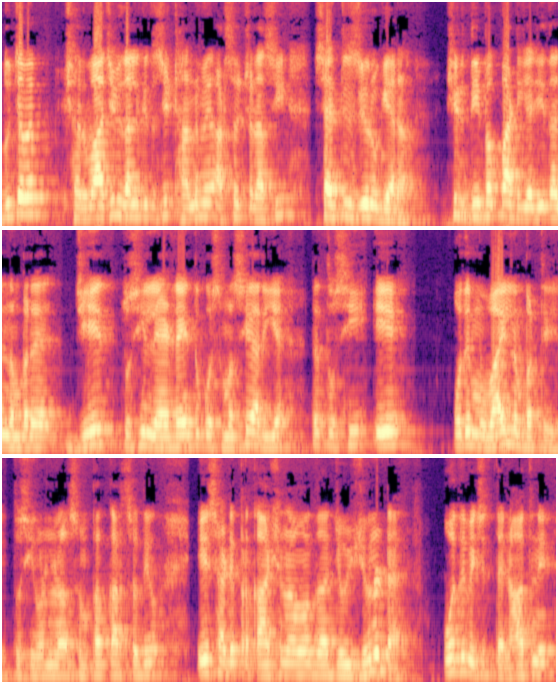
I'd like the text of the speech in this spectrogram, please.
ਦੂਜਾ ਮੈਂ ਸ਼ੁਰੂਆਤ 'ਚ ਵੀ ਗੱਲ ਕੀਤੀ ਸੀ 98884 37011 ਸ਼੍ਰੀ ਦੀਪਕ ਭਾਟੀਆ ਜੀ ਦਾ ਨੰਬਰ ਹੈ। ਜੇ ਤੁਸੀਂ ਲੈਂਡਲਾਈਨ ਤੋਂ ਕੋਈ ਸਮੱਸਿਆ ਆ ਰਹੀ ਹੈ, ਤੇ ਤੁਸੀਂ ਇਹ ਉਹਦੇ ਮੋਬਾਈਲ ਨੰਬਰ ਤੇ ਤੁਸੀਂ ਉਹਨਾਂ ਨਾਲ ਸੰਪਰਕ ਕਰ ਸਕਦੇ ਹੋ। ਇਹ ਸਾਡੇ ਪ੍ਰਕਾਸ਼ਨਾਵਾਂ ਦਾ ਜੋ ਯੂਨਿਟ ਹੈ, ਉਹਦੇ ਵਿੱਚ ਤਾਇਨਾਤ ਨੇ।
